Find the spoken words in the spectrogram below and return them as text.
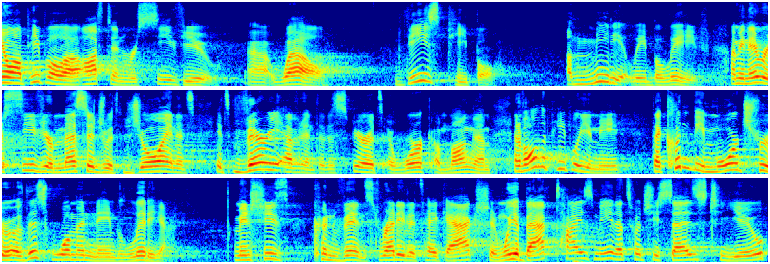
You know, while people uh, often receive you uh, well, these people immediately believe. I mean, they receive your message with joy, and it's, it's very evident that the Spirit's at work among them. And of all the people you meet, that couldn't be more true of this woman named Lydia. I mean, she's convinced, ready to take action. Will you baptize me? That's what she says to you.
